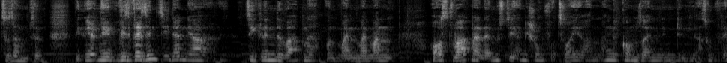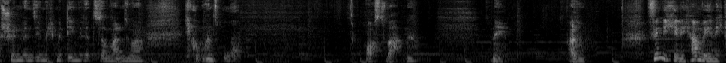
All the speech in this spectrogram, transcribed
zusammen. Ja, nee, wer wer sind Sie denn? Ja, Sieglinde Wagner und mein, mein Mann Horst Wagner, der müsste ja eigentlich schon vor zwei Jahren angekommen sein. In den, also wäre schön, wenn Sie mich mit dem wieder zusammen warten Sie mal. Ich gucke mal ins Buch. Horst Wagner. Nee. Also, finde ich hier nicht, haben wir hier nicht.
